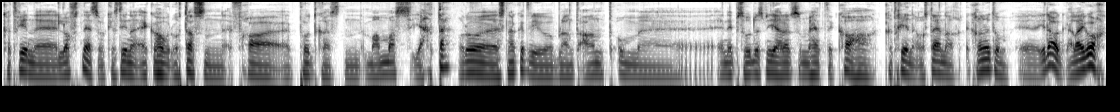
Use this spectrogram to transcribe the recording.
Katrine Lofsnes og Kristina Ekehovd Ottersen fra podkasten Mammas hjerte. Og da snakket vi jo bl.a. om eh, en episode som vi som heter 'Hva har Katrine og Steinar kranglet om i dag?' eller i går.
